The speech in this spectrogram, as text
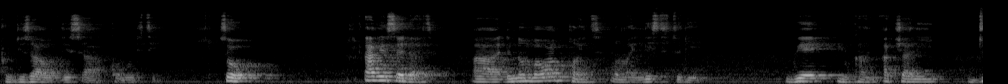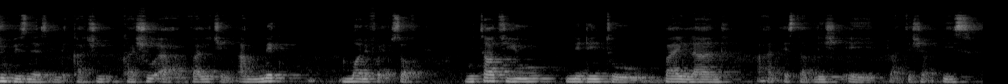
producer of this commodity. So, having said that, uh, the number one point on my list today, where you can actually do business in the cashew, cashew uh, value chain and make money for yourself without you needing to buy land and establish a plantation is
